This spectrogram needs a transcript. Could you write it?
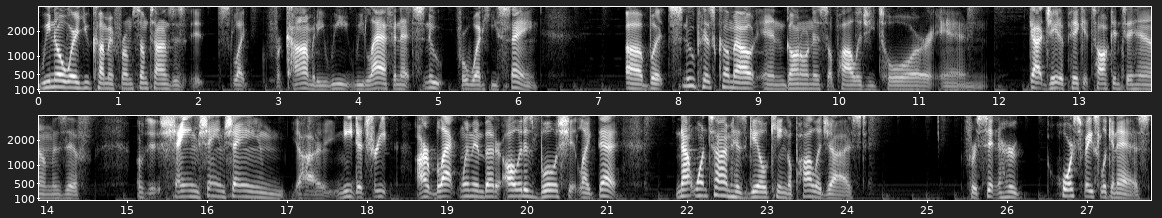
we know where you coming from. Sometimes it's, it's like for comedy, we, we laughing at Snoop for what he's saying. Uh, but Snoop has come out and gone on this apology tour and got Jada Pinkett talking to him as if oh, shame, shame, shame. Uh, need to treat our black women better. All of this bullshit like that. Not one time has Gayle King apologized for sitting her horse face looking ass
